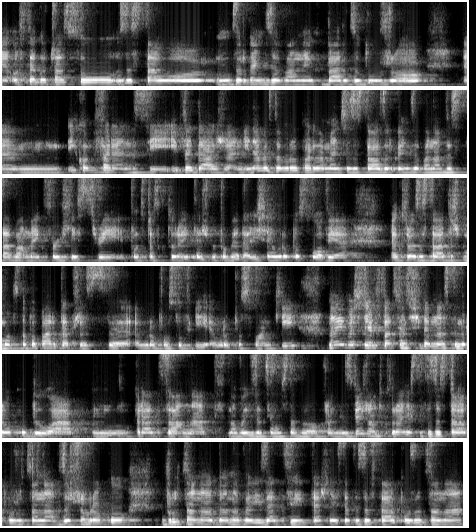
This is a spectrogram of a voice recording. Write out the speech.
e, od tego czasu zostało zorganizowanych bardzo dużo um, i konferencji, i wydarzeń, i nawet w Europarlamencie została zorganizowana wystawa Make for History, podczas której też wypowiadali się europosłowie, e, która została też mocno poparta przez e, europosłów i europosłanki. No i właśnie w 2017 roku była um, praca nad nowelizacją ustawy o ochronie zwierząt, która niestety została porzucona w zeszłym zeszłym roku wrócono do nowelizacji, też niestety została porzucona.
